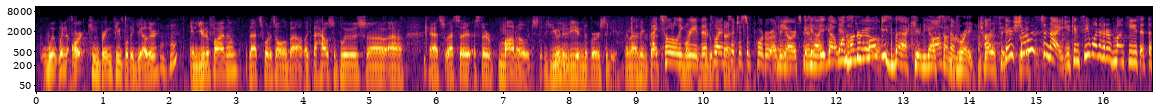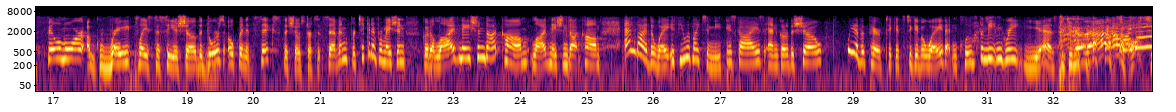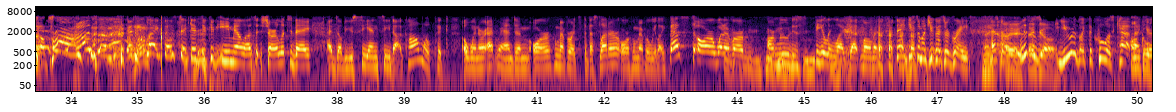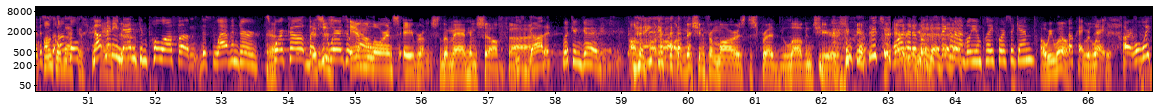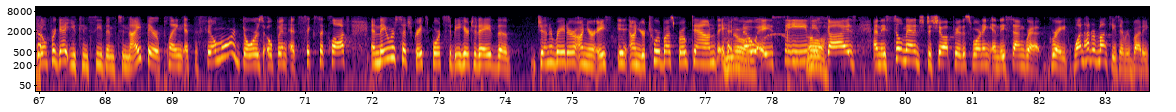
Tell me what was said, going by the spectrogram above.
when when art can bring people together Mm-hmm. and unify them, that's what it's all about. Like the House of Blues, uh, uh, that's that's their, that's their motto. It's unity and diversity, and I think that's I totally agree. That's why I'm beautiful such a supporter of the arts. And Because now I you got that's 100 true. monkeys back here, and you guys Awesome. sound great. Uh, Terrific. their show terrific. is tonight. You can see 100 Monkeys at the Fillmore, a great place to see a show. The doors open at 6. The show starts at 7. For ticket information, go to livenation.com, livenation.com. And by the way, if you would like to meet these guys and go to the show, we have a pair of tickets to give away. That includes the meet and greet. Yes, did you know that? Oh. Surprise! Awesome. If you'd like those tickets, you can email us at Charlotte today at WCNC.com. We'll pick a winner at random or whomever it's the best letter or whomever we like best or whatever our, our mood is feeling like that moment. Thank you so much. You guys are great. And, uh, Hey, this thank is, y'all. you are like the coolest cat Uncle- back here. This Uncle is Uncle. here. Not many Hands men can pull off um, this lavender Yeah. sport coat, but this he wears it M. well. Lawrence Abrams, the man himself. uh, Got it. Looking good. on, Thank on- you, guys. on a mission from Mars to spread love and cheers. to every 100 human. Monkeys. Stick around, will you, and play for us again? Oh, we will. Okay, we would great. love to. All right, well, wake up. Don't forget, you can see them tonight. They are playing at the Fillmore. Doors open at 6 o'clock. And they were such great sports to be here today. The generator on your AC, on your tour bus broke down. They had No. no AC, these Oh. guys, and they still managed to show up here this morning, and they sound great. Great. 100 Monkeys, everybody.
